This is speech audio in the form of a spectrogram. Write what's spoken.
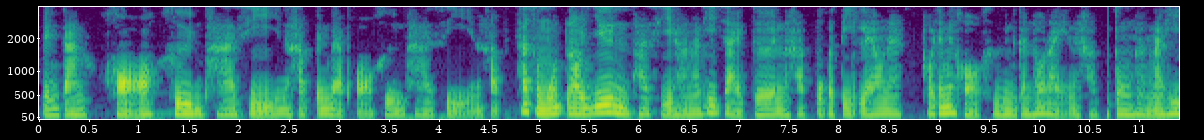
เป็นการขอคืนภาษีนะครับ เป็นแบบขอคืนภาษีนะครับ ถ้าสมมุติเรายื่นภาษีหักหน้าที่จ่ายเกินนะครับ ปกติแล้วนะ เขาจะไม่ขอคืนกันเท่าไหร่นะครับ ตรงหักหน้าที่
